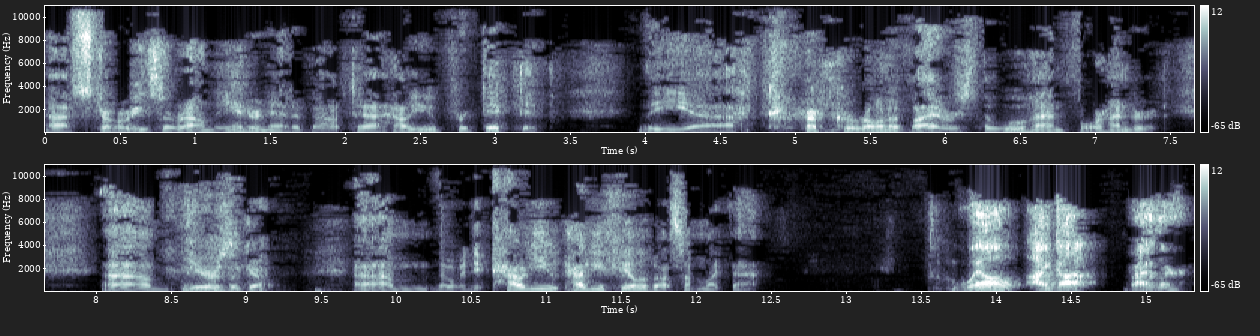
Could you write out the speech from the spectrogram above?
uh, stories around the internet about uh, how you predicted the uh, coronavirus, the Wuhan 400, um, years ago. Um, how do you how do you feel about something like that? Well, I got rather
